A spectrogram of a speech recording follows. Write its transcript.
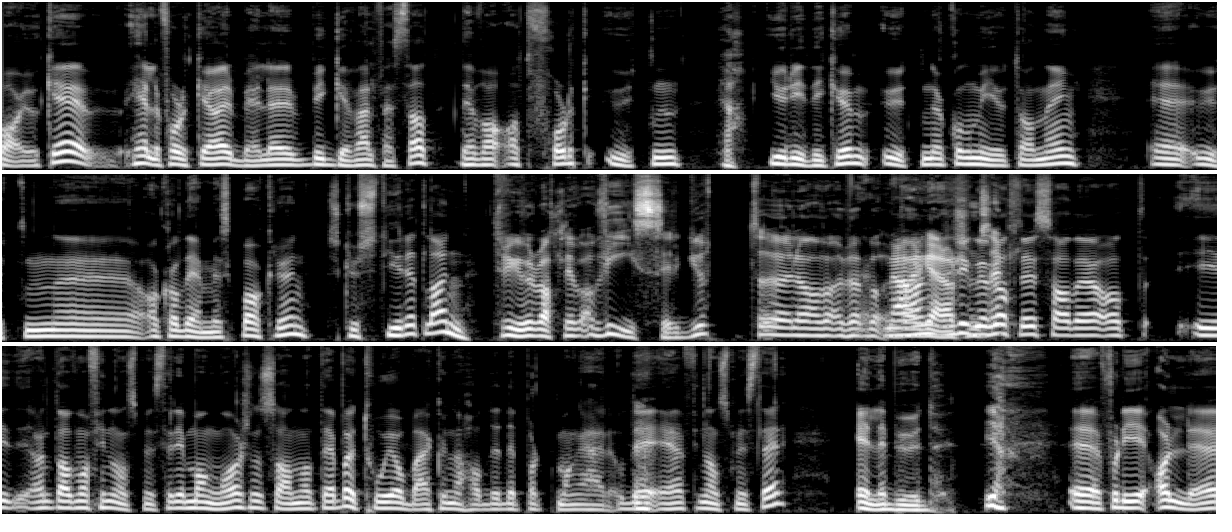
var jo ikke hele folket i arbeid eller bygge velferdsstat. Det var at folk uten ja. juridikum, uten økonomiutdanning, uten eh, akademisk bakgrunn, skulle styre et land. Trygve Bratteli var visergutt Nei, Trygve Bratteli sa det at i, da han var finansminister i mange år, så sa han at det er bare to jobber jeg kunne hatt i departementet her, og det er finansminister eller bud. Ja. Eh, fordi alle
